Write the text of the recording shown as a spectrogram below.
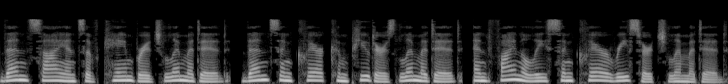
then Science of Cambridge Limited, then Sinclair Computers Limited, and finally Sinclair Research Limited.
